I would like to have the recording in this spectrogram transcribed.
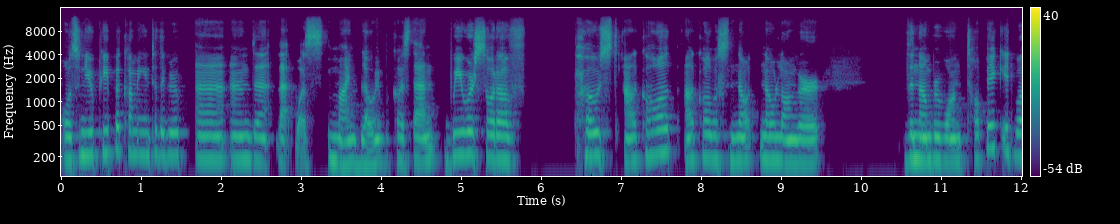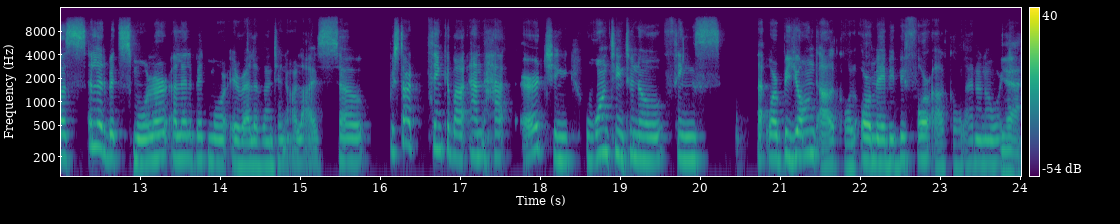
also new people coming into the group uh, and uh, that was mind-blowing because then we were sort of post alcohol alcohol was not no longer the number one topic. It was a little bit smaller a little bit more irrelevant in our lives. So we start think about and urging wanting to know things that were beyond alcohol or maybe before alcohol. I don't know yeah.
